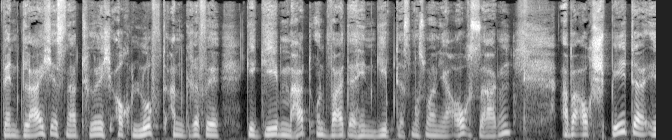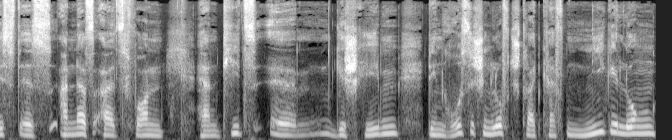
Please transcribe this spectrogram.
wenngleich es natürlich auch Luftangriffe gegeben hat und weiterhin gibt. Das muss man ja auch sagen sagen. Aber auch später ist es, anders als von Herrn Tietz äh, geschrieben, den russischen Luftstreitkräften nie gelungen,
